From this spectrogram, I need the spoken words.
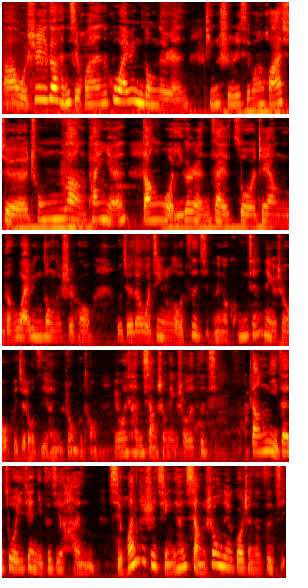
啊，我是一个很喜欢户外运动的人，平时喜欢滑雪、冲浪、攀岩。当我一个人在做这样的户外运动的时候，我觉得我进入了我自己的那个空间。那个时候，我会觉得我自己很与众不同，因为我很享受那个时候的自己。当你在做一件你自己很喜欢的事情，你很享受那个过程的自己，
